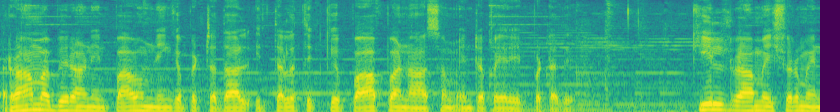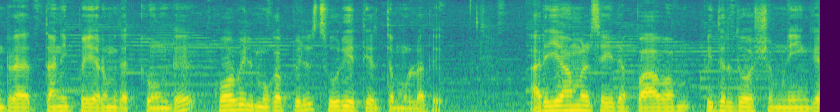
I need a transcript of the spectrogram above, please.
ராமபிரானின் பாவம் நீங்க பெற்றதால் இத்தலத்திற்கு பாப நாசம் என்ற பெயர் ஏற்பட்டது. கீழ் ராமேஸ்வரம் என்ற தனிப்பெயரும் இதற்கு உண்டு. கோவில் முகப்பில் சூரிய தீர்த்தம் உள்ளது. அறியாமல் செய்த பாவம் பிதிர்தோஷம் நீங்க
